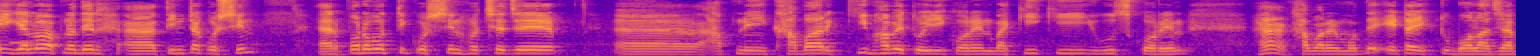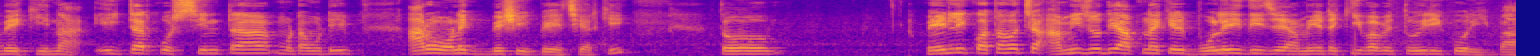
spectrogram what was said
এই গেল আপনাদের তিনটা কোশ্চিন আর পরবর্তী কোশ্চিন হচ্ছে যে আপনি খাবার কীভাবে তৈরি করেন বা কি কি ইউজ করেন হ্যাঁ খাবারের মধ্যে, এটা একটু বলা যাবে কি না? এইটার কোশ্চিনটা মোটামুটি আরও অনেক বেশি পেয়েছি আর কি। তো মেইনলি কথা হচ্ছে, আমি যদি আপনাকে বলেই দিই যে আমি এটা কীভাবে তৈরি করি বা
